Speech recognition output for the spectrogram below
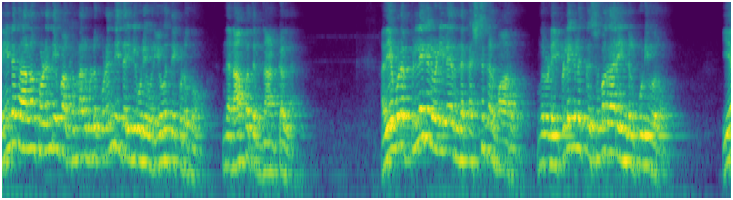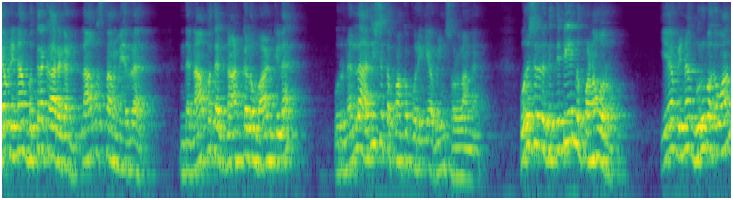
நீண்ட காலம் குழந்தை பார்க்கணும் கூட குழந்தை தெரிவிக்கக்கூடிய ஒரு யோகத்தை கொடுக்கும் இந்த நாற்பத்தெட்டு நாட்களில். அதே போல் பிள்ளைகள் வழியில் இருந்த கஷ்டங்கள் மாறும். உங்களுடைய பிள்ளைகளுக்கு சுபகாரியங்கள் கூடி வரும். ஏன் அப்படின்னா புத்திரக்காரகன் லாபஸ்தானம் ஏறுறார். இந்த நாற்பத்தெட்டு நாட்களும் வாழ்க்கையில் ஒரு நல்ல அதிர்ஷ்டத்தை பார்க்க போறீங்க அப்படின்னு சொல்லலாங்க ஒரு சிலருக்கு திடீர்னு பணம் வரும். ஏன் அப்படின்னா குரு பகவான்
